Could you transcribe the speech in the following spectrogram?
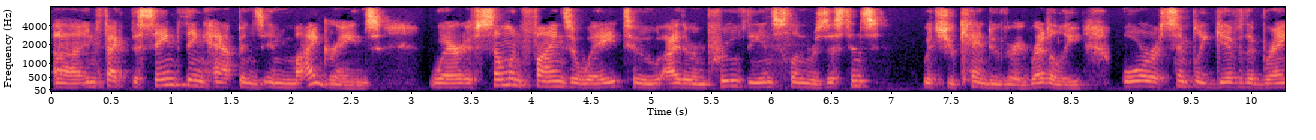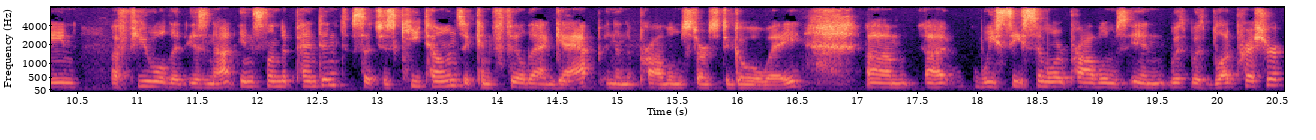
Uh, in fact, the same thing happens in migraines, where if someone finds a way to either improve the insulin resistance which you can do very readily, or simply give the brain a fuel that is not insulin dependent, such as ketones. It can fill that gap, and then the problem starts to go away. Um, uh, we see similar problems in with, with blood pressure.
